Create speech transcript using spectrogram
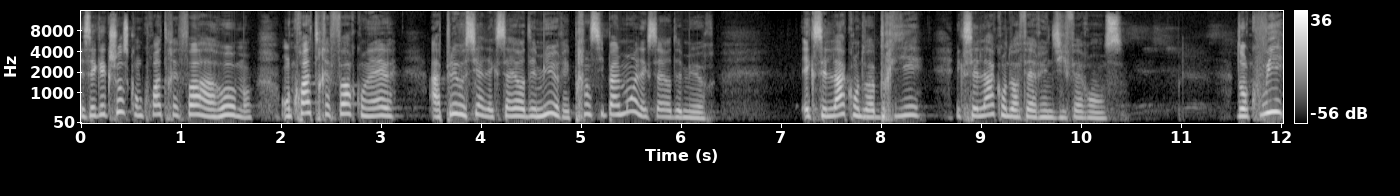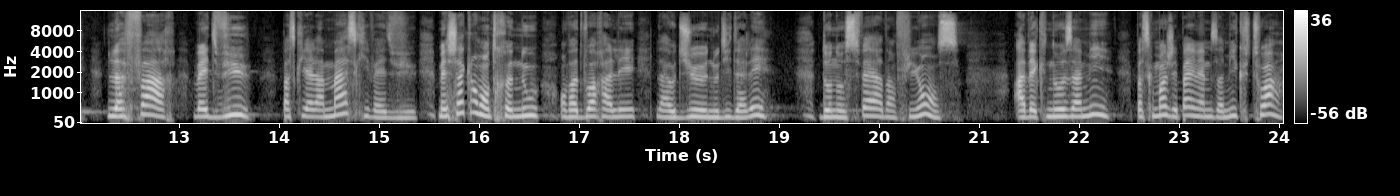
Et c'est quelque chose qu'on croit très fort à Home. On croit très fort qu'on est appelé aussi à l'extérieur des murs, et principalement à l'extérieur des murs. Et que c'est là qu'on doit briller, et que c'est là qu'on doit faire une différence. Donc oui, le phare va être vu parce qu'il y a la masse qui va être vue. Mais chacun d'entre nous, on va devoir aller là où Dieu nous dit d'aller, dans nos sphères d'influence, avec nos amis. Parce que moi, je n'ai pas les mêmes amis que toi.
